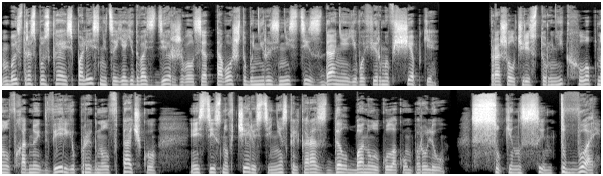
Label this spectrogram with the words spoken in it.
Быстро спускаясь по лестнице, я едва сдерживался от того, чтобы не разнести здание его фирмы в щепки. Прошел через турник, хлопнул входной дверью, прыгнул в тачку и, стиснув челюсти, несколько раз долбанул кулаком по рулю. «Сукин сын, тварь!»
